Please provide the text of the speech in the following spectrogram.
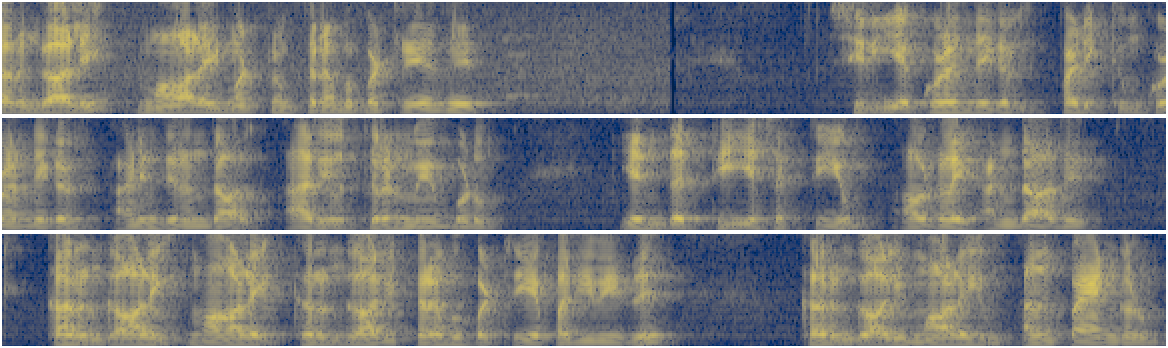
கருங்காலி மாலை மற்றும் பிரம்பு பற்றியது. சிறிய குழந்தைகள் படிக்கும் குழந்தைகள் அணிந்திருந்தால் அறிவுத்திறன் மேம்படும். எந்த தீய சக்தியும் அவர்களை அண்டாது. கருங்காலி மாலை கருங்காலி பிறப்பு பற்றிய பதிவு இது. கருங்காலி மாலையும் அதன் பயன்களும்.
